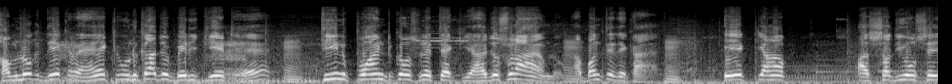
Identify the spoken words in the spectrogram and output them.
हम लोग देख रहे हैं कि उनका जो बैरिकेड है हम्म। तीन पॉइंट को उसने तय किया है जो सुना है हम लोग अब बनते देखा है। हम्म, एक यहाँ आज सदियों से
